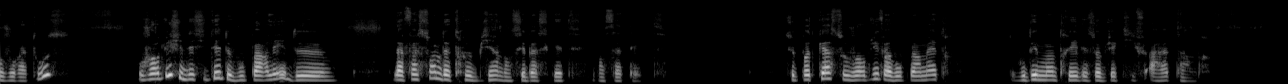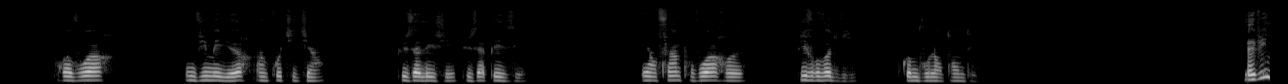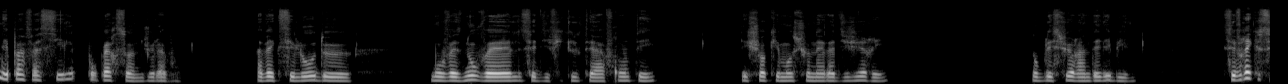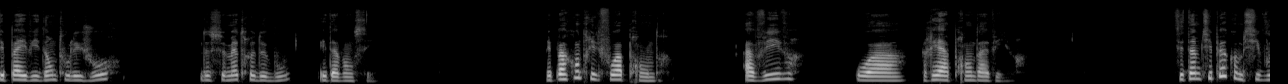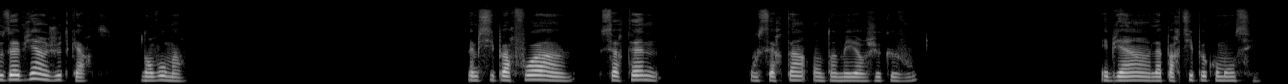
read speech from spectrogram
Bonjour à tous. Aujourd'hui, j'ai décidé de vous parler de la façon d'être bien dans ses baskets, dans sa tête. Ce podcast aujourd'hui va vous permettre de vous démontrer les objectifs à atteindre pour avoir une vie meilleure, un quotidien plus allégé, plus apaisé. Et enfin pouvoir euh, vivre votre vie comme vous l'entendez. La vie n'est pas facile pour personne, je l'avoue, avec ses lots de mauvaises nouvelles, ses difficultés à affronter, les chocs émotionnels à digérer, nos blessures indélébiles. C'est vrai que c'est pas évident tous les jours de se mettre debout et d'avancer. Mais par contre, il faut apprendre à vivre ou à réapprendre à vivre. C'est un petit peu comme si vous aviez un jeu de cartes dans vos mains. Même si parfois certaines ou certains ont un meilleur jeu que vous, eh bien la partie peut commencer.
